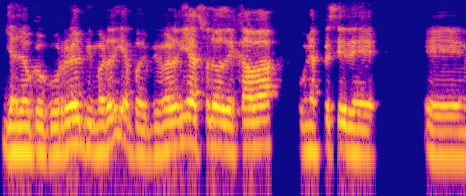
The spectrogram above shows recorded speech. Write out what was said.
y a lo que ocurrió el primer día, porque el primer día solo dejaba una especie de eh,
